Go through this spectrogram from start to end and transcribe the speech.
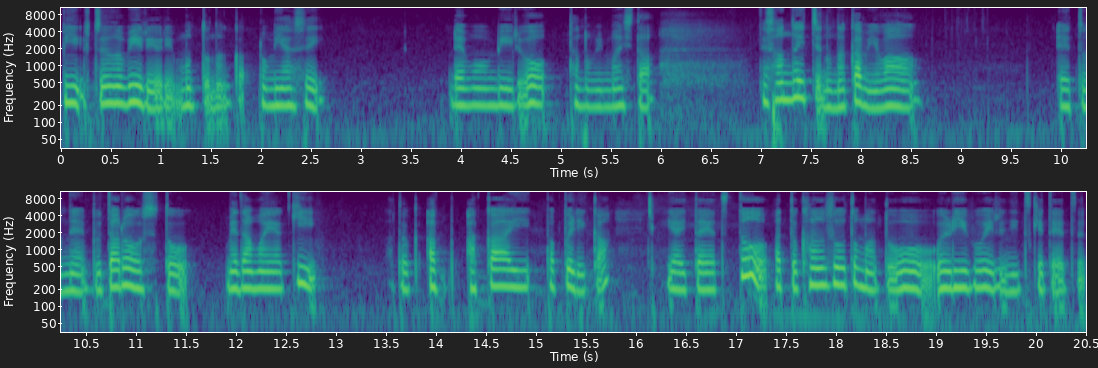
ビ普通のビールよりもっとなんか飲みやすいレモンビールを頼みました。でサンドイッチの中身はえっ、とね豚ロースと目玉焼きあとあ赤いパプリカ焼いたやつとあと乾燥トマトをオリーブオイルにつけたやつ。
